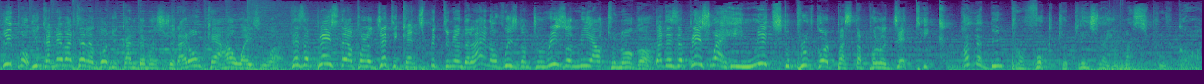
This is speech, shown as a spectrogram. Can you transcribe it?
people you can never tell a God you can't demonstrate. I don't care how wise you are. There's a place the apologetic can speak to me on the line of wisdom to reason me out to know God. But there's a place where he needs to prove God past apologetic. Have you been provoked to a place where you must prove God?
